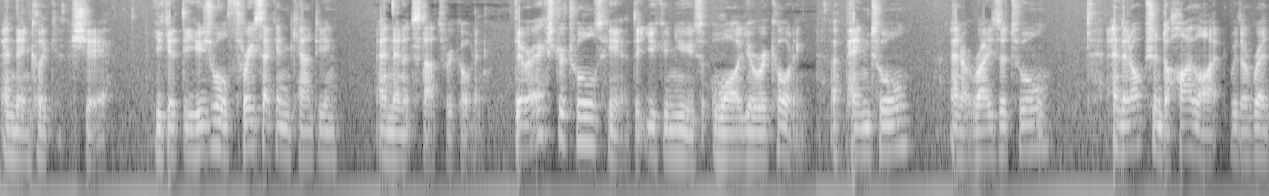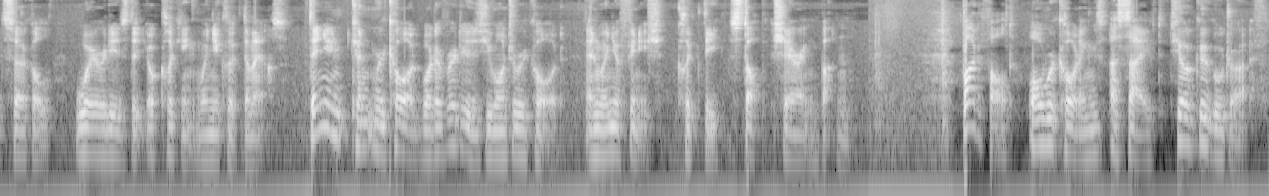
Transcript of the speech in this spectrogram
and then click share. You get the usual three second counting and then it starts recording. There are extra tools here that you can use while you're recording. A pen tool, an eraser tool, and an option to highlight with a red circle where it is that you're clicking when you click the mouse. Then you can record whatever it is you want to record, and when you're finished, click the Stop Sharing button. By default, all recordings are saved to your Google Drive.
